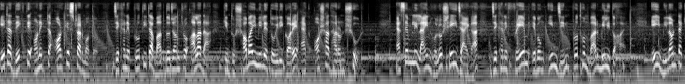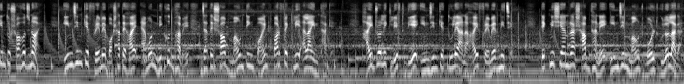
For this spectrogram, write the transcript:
এটা দেখতে অনেকটা অর্কেস্ট্রার মতো, যেখানে প্রতিটা বাদ্যযন্ত্র আলাদা, কিন্তু সবাই মিলে তৈরি করে এক অসাধারণ সুর। অ্যাসেম্বলি লাইন হলো সেই জায়গা যেখানে ফ্রেম এবং ইঞ্জিন প্রথমবার মিলিত হয়। এই মিলনটা কিন্তু সহজ নয়। ইঞ্জিনকে ফ্রেমে বসাতে হয় এমন নিখুঁতভাবে যাতে সব মাউন্টিং পয়েন্ট পারফেক্টলি অ্যালাইন থাকে। হাইড্রোলিক লিফট দিয়ে ইঞ্জিনকে তুলে আনা হয় ফ্রেমের নিচে। টেকনিশিয়ানরা সাবধানে ইঞ্জিন মাউন্ট বোল্টগুলো লাগান।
